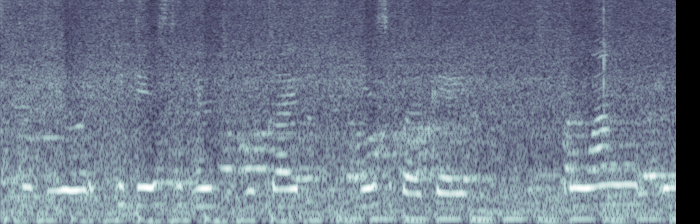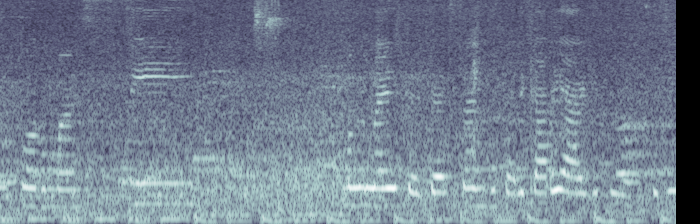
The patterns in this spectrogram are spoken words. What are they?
studio ide studio dibuka itu dia sebagai ruang informasi mengenai gagasan di balik karya gitu ya. Jadi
